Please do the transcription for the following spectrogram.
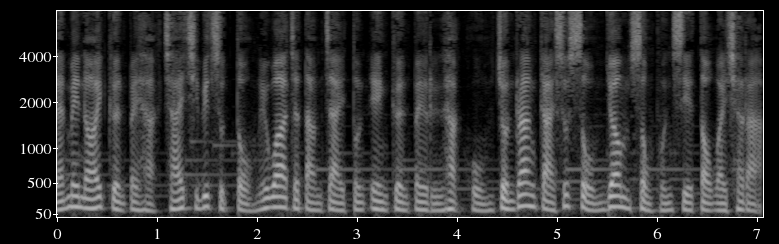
และไม่น้อยเกินไปหากใช้ชีวิตสุดโต่งไม่ว่าจะตามใจตนเองเกินไปหรือหักโหมจนร่างกายสุดโทรมย่อมส่งผลเสียต่อวัยชรา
